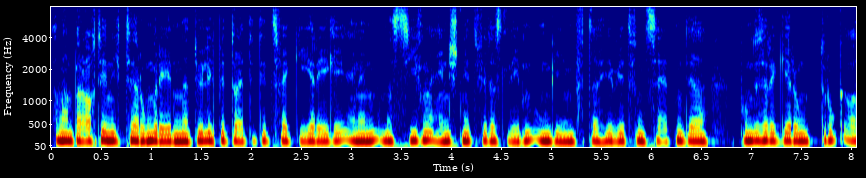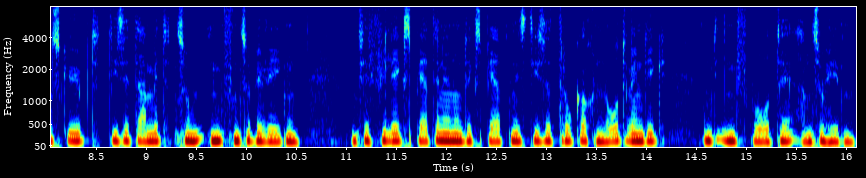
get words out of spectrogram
Aber man braucht hier nicht herumreden. Natürlich bedeutet die 2G-Regel einen massiven Einschnitt für das Leben Ungeimpfter. Hier wird von Seiten der Bundesregierung Druck ausgeübt, diese damit zum Impfen zu bewegen. Und für viele Expertinnen und Experten ist dieser Druck auch notwendig, um die Impfquote anzuheben.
